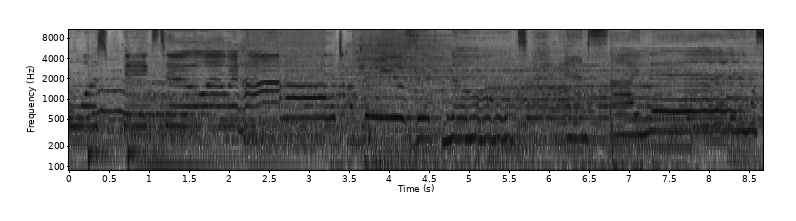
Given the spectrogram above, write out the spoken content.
what speaks to our heart. Music notes and silence,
